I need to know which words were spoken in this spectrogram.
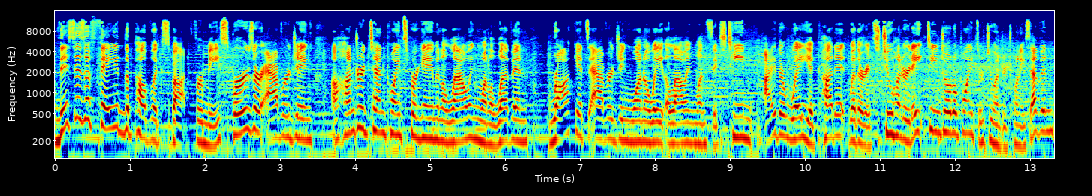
This is a fade the public spot for me. Spurs are averaging 110 points per game and allowing 111. Rockets averaging 108, allowing 116. Either way, you cut it, whether it's 218 total points or 227.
